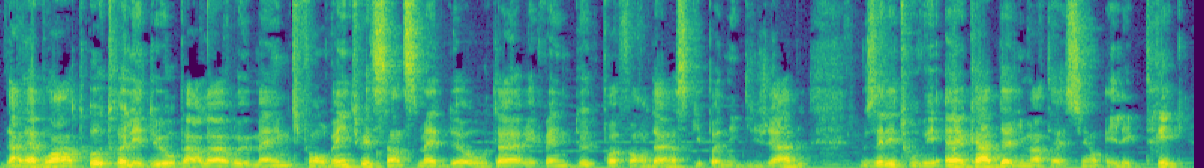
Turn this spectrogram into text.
Dans la boîte, outre les deux haut-parleurs eux-mêmes qui font 28 cm de hauteur et 22 de profondeur, ce qui n'est pas négligeable, vous allez trouver un câble d'alimentation électrique,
